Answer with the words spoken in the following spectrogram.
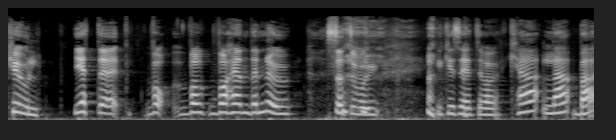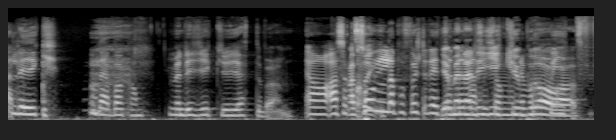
kul, jätte, vad, vad, vad händer nu? Så att det var, ju- jag kan säga att det var kalabalik där bakom. Men det gick ju jättebra. Ja, alltså, Alltså, kolla på första dejten Jag den menar här det säsongen, gick ju det var bra. skit.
